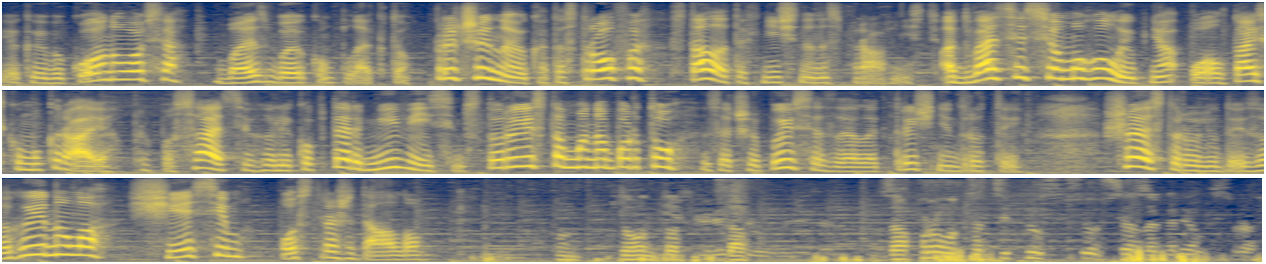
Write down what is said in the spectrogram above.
який виконувався без боєкомплекту. Причиною катастрофи стала технічна несправність. А 27 липня у Алтайському краї при посадці гелікоптер Мі 8 з туристами на борту зачепився за електричні дроти. Шестеро людей загинуло, ще сім постраждало. Он, он тот за, за провод зацепился, все, вся загорелась сразу.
